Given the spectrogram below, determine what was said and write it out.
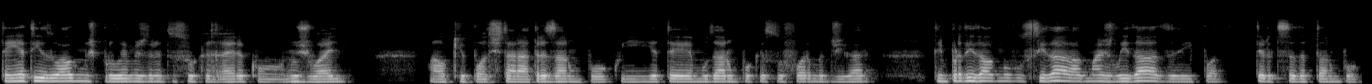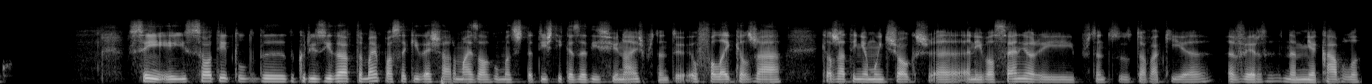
tem tido alguns problemas durante a sua carreira com, no joelho, algo que o pode estar a atrasar um pouco e até mudar um pouco a sua forma de jogar. Tem perdido alguma velocidade, alguma agilidade e pode ter de se adaptar um pouco. Sim, e só a título de, de, curiosidade também, posso aqui deixar mais algumas estatísticas adicionais. Portanto, eu falei que ele já, que ele já tinha muitos jogos uh, a nível sénior e, portanto, estava aqui a, a ver na minha cábula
